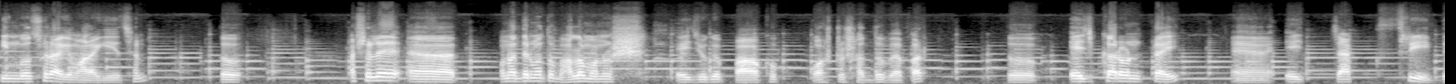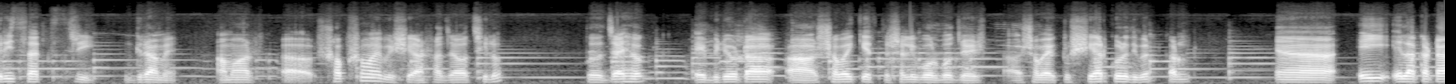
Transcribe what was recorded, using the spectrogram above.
তিন বছর আগে মারা গিয়েছেন। তো আসলে ওনাদের মতো ভালো মানুষ এই যুগে পাওয়া খুব কষ্টসাধ্য ব্যাপার। তো এই কারণটাই এই চাকশ্রী ব্রিচাকশ্রী গ্রামে আমার সবসময় বেশি আসা যাওয়া ছিল। তো যাই হোক, এই ভিডিওটা সবাইকে স্পেশালি বলব যে সবাই একটু শেয়ার করে দিবেন। কারণ এই এলাকাটা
